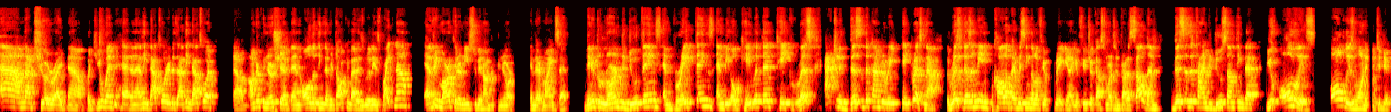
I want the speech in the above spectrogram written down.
ah, I'm not sure right now. But you went ahead, and I think that's what it is. I think that's what um, entrepreneurship and all the things that we're talking about is really is right now every marketer needs to be an entrepreneur in their mindset. They need to learn to do things and break things and be okay with it, take risk Actually, this is the time to re- take risk. Now, the risk doesn't mean call up every single of your you know your future customers and try to sell them. This is the time to do something that you always always wanted to do,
